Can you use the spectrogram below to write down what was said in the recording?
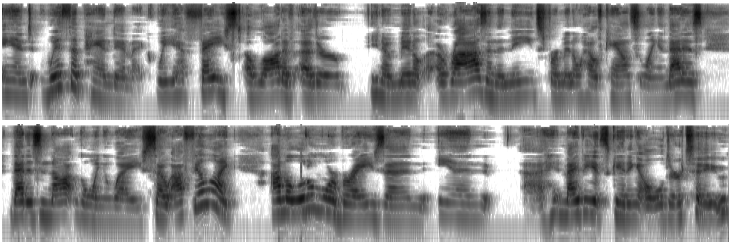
and with the pandemic we have faced a lot of other you know mental a rise in the needs for mental health counseling and that is that is not going away. So i feel like i'm a little more brazen in uh, maybe it's getting older too,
